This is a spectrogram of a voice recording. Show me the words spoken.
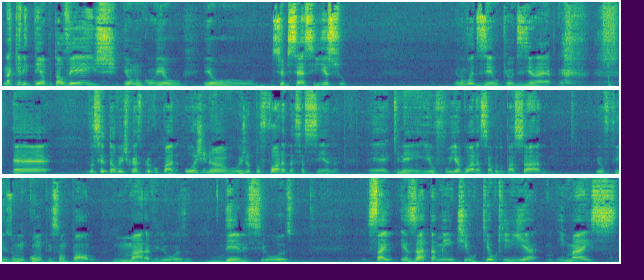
Naquele tempo, talvez eu não eu eu se eu dissesse isso, eu não vou dizer o que eu dizia na época. É, você talvez ficasse preocupada. Hoje não, hoje eu estou fora dessa cena. É, que nem eu fui agora sábado passado, eu fiz um encontro em São Paulo, maravilhoso, delicioso. Saiu exatamente o que eu queria e mais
